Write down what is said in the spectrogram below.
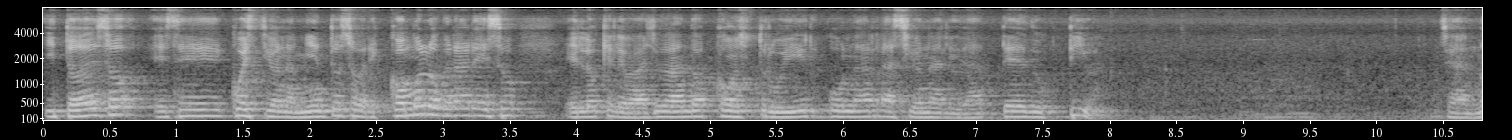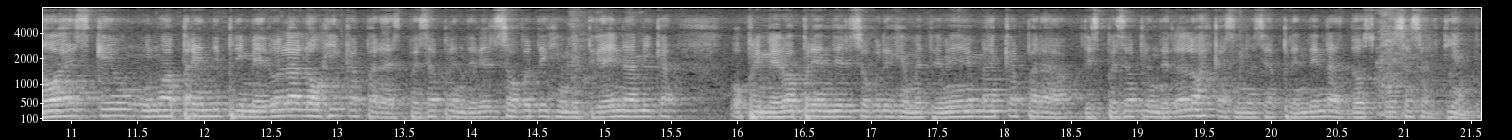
Y todo eso, ese cuestionamiento sobre cómo lograr eso, es lo que le va ayudando a construir una racionalidad deductiva. O sea, no es que uno aprende primero la lógica para después aprender el software de geometría dinámica, o primero aprende el software de geometría dinámica para después aprender la lógica, sino se aprenden las dos cosas al tiempo.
